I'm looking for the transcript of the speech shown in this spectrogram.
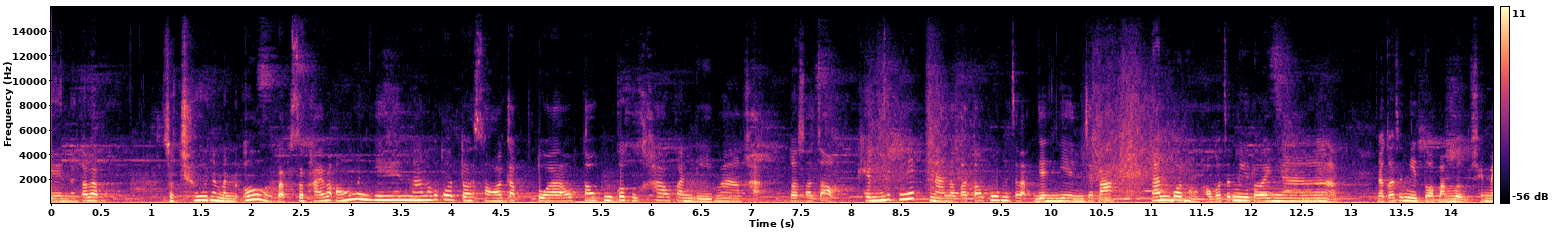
ย็นๆ แล้วก็แบบสดชื่นนะมันเออแบบเซอร์ไพรส์ว่าอ๋อมันเย็นนะ แล้วก็ตัวตัวซอสกับตัวเต้าหู้ก็คือเข้ากันดีมากค่ะ ตัวซอสจะออกเค็มนิดๆนะ แล้วก็เต้าหู้มันจะแบบเย็นๆใช่ปะด้านบนของเขาก็จะมีโรยงา แล้วก็จะมีตัวปลาหมึกใช่ไหม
